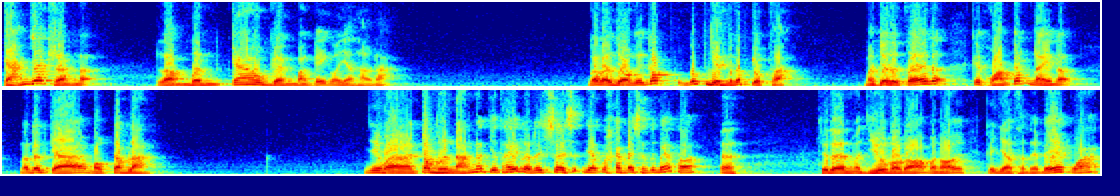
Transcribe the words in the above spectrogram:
cảm giác rằng đó là mình cao gần bằng cái ngôi nhà thờ đó. Đó là do cái góc góc nhìn và góc chụp thôi mà trên thực tế đó, cái khoảng cách này nó nó đến cả 100 lần. Nhưng mà trong hình ảnh nó chỉ thấy là nó xê xích nhau có hai ba cm thôi. Cho nên mà dựa vào đó mà nói cái nhà thờ này bé quá,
